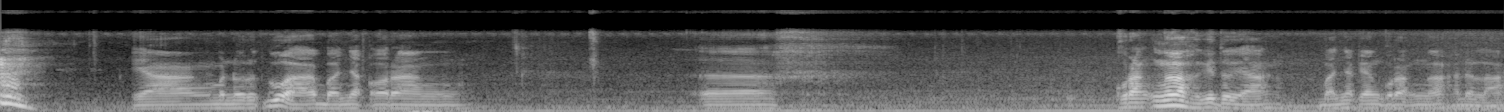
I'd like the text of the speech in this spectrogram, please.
Yang menurut gua banyak orang eh kurang ngeh gitu ya. Banyak yang kurang ngeh adalah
